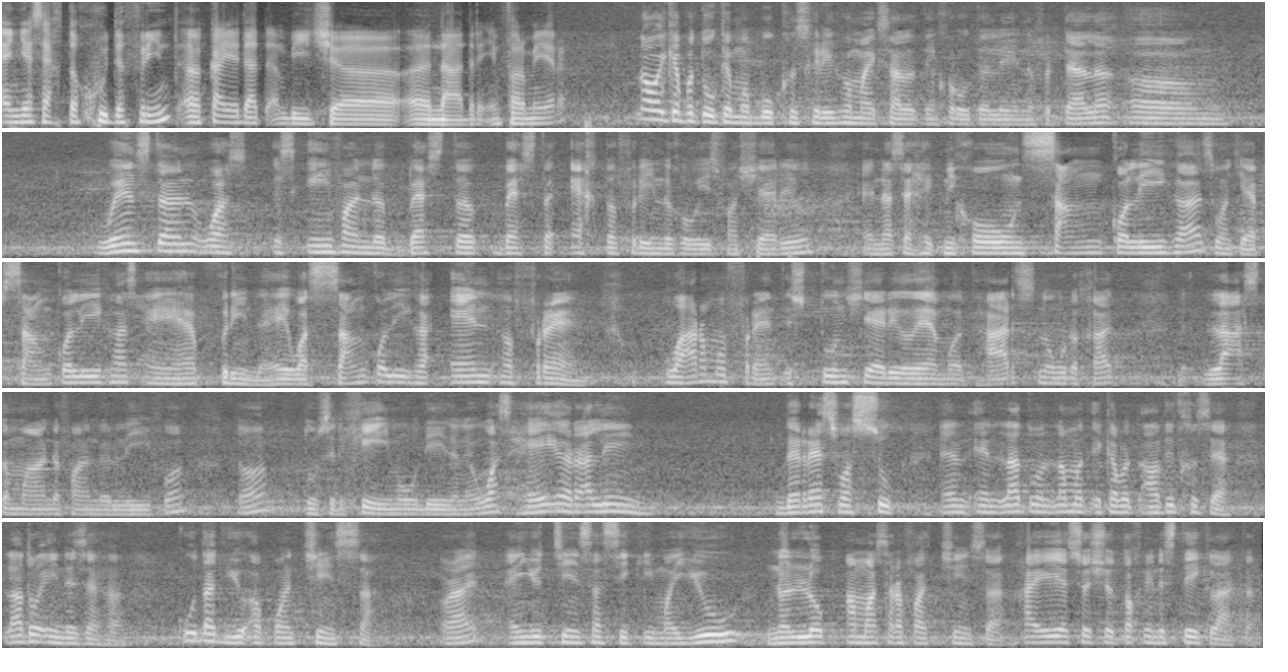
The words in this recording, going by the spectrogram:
En je zegt een goede vriend. Uh, kan je dat een beetje uh, nader informeren? Nou, ik heb het ook in mijn boek geschreven, maar ik zal het in grote lijnen vertellen. Um, Winston was, is een van de beste, beste echte vrienden geweest van Cheryl. En dan zeg ik niet gewoon zangcollega's, want je hebt zangcollega's en je hebt vrienden. Hij was zangcollega en een friend. Waarom een friend? Is toen Cheryl hem het hardst nodig had de laatste maanden van haar leven, toch? toen ze de chemo deden, was hij er alleen. De rest was zoek. En, en laten we, ik heb het altijd gezegd, laten we één zeggen. Kudat you op een chinsa, right? En you chinsa siki, maar you ne loop amasrafa chinsa. Ga je je zusje toch in de steek laten?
